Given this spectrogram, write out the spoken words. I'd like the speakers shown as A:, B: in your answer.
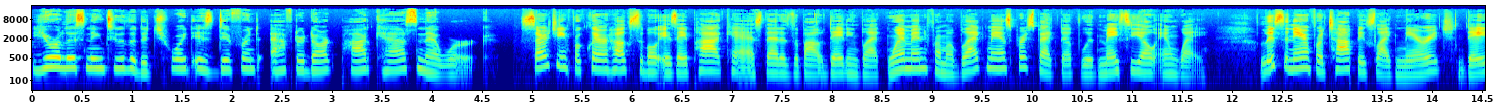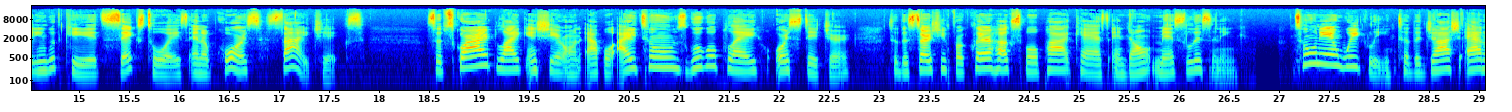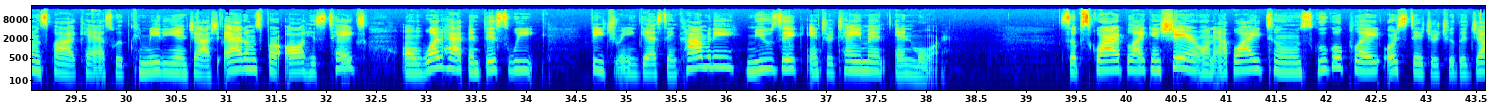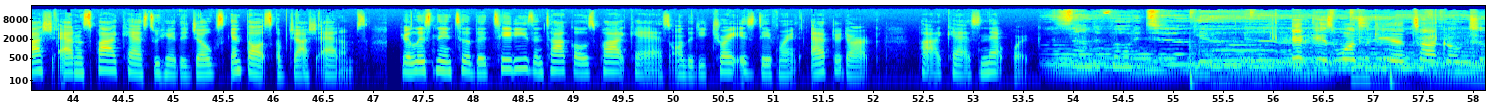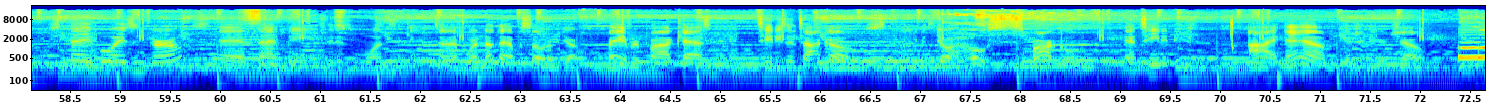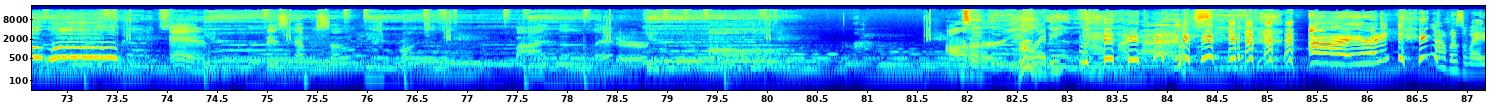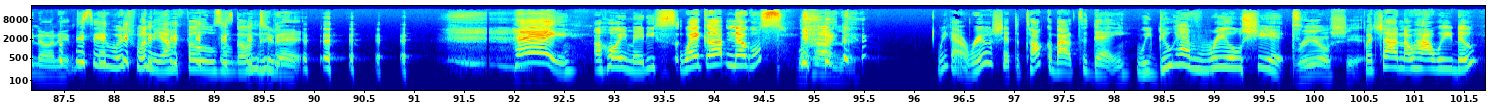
A: You're listening to the Detroit is Different After Dark Podcast Network.
B: Searching for Claire Huxtable is a podcast that is about dating black women from a black man's perspective with Maceo and Way. Listen in for topics like marriage, dating with kids, sex toys, and of course, side chicks. Subscribe, like, and share on Apple iTunes, Google Play, or Stitcher to the Searching for Claire Huxtable podcast and don't miss listening. Tune in weekly to the Josh Adams podcast with comedian Josh Adams for all his takes on what happened this week, featuring guests in comedy, music, entertainment, and more. Subscribe, like, and share on Apple iTunes, Google Play, or Stitcher to the Josh Adams podcast to hear the jokes and thoughts of Josh Adams. You're listening to the Titties and Tacos podcast on the Detroit is Different After Dark Podcast Network.
C: It is once again Taco Tuesday, boys and girls, and that means it is once again time for another episode of your favorite podcast, Titties and Tacos, with your hosts Sparkle and Tina D. I am Engineer Joe, and this episode is brought to you by the letter.
D: Are you ready?
E: Oh my god.
D: Are you ready?
E: I was waiting on it to see which one of y'all fools was gonna do that. Hey,
D: Ahoy, mateys.
E: wake up, Nuggles.
C: What's happening?
E: We got real shit to talk about today.
D: We do have real shit.
C: Real shit.
E: But y'all know how we do.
